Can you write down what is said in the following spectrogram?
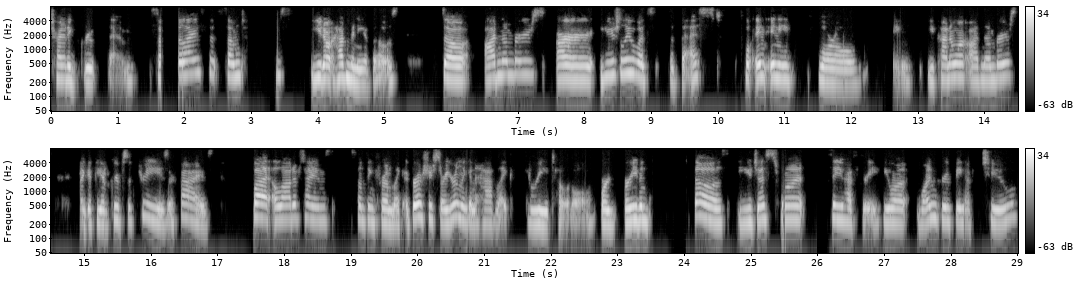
try to group them. So I realize that sometimes you don't have many of those. So odd numbers are usually what's the best. Well in any floral thing you kind of want odd numbers like if you have groups of threes or fives. But a lot of times something from like a grocery store you're only going to have like three total or or even those you just want say you have three you want one grouping of two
